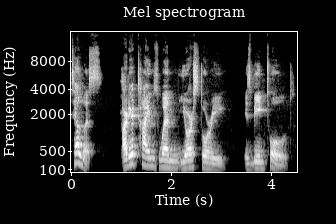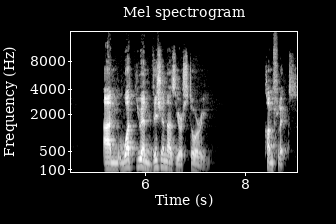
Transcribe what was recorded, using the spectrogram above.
tell us, are there times when your story is being told and what you envision as your story conflicts?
